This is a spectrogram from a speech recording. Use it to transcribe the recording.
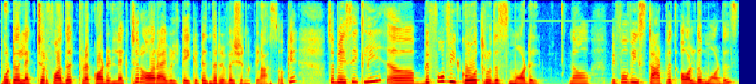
put a lecture for that recorded lecture or I will take it in the revision class. Okay. So basically, uh, before we go through this model, now, before we start with all the models,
